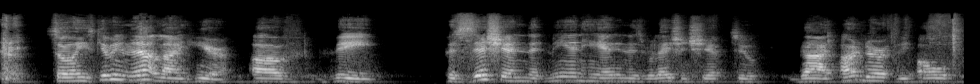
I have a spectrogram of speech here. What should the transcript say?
so he's giving an outline here of the position that man had in his relationship to God under the old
